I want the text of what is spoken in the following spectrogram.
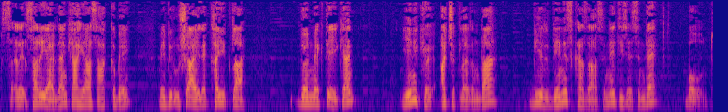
Sarı, Sarıyer'den Kahyası Hakkı Bey ve bir uşağı ile kayıkla dönmekteyken Yeniköy açıklarında bir deniz kazası neticesinde boğuldu.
